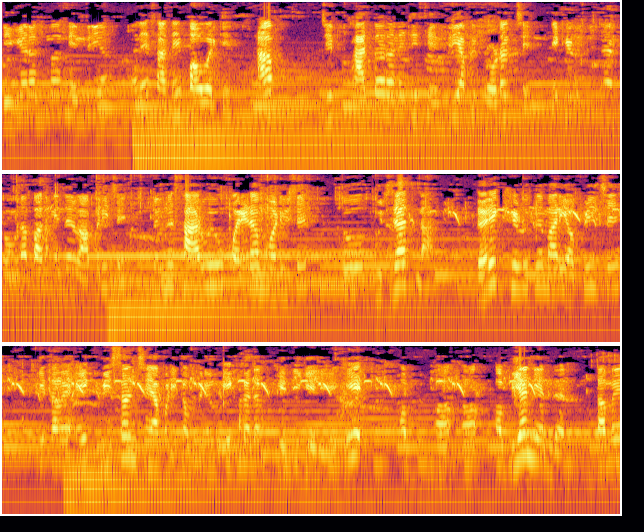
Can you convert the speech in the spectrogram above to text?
દિવ્યરત્ન સેન્દ્રિય અને સાથે પાવર કે આ જે ખાતર અને જે સેન્દ્રિય આપણી પ્રોડક્ટ છે, એ ખેડૂત મિત્રોએ ઘઉંના પાકની અંદર વાપરી છે, તો એમને સારું એવું પરિણામ મળ્યું છે. તો ગુજરાતના દરેક ખેડૂતને મારી અપીલ છે કે તમે એક મિશન છે આપણી કંપનીનું, એક કદમ ખેતી કે લીએ એ અભિયાનની અંદર તમે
